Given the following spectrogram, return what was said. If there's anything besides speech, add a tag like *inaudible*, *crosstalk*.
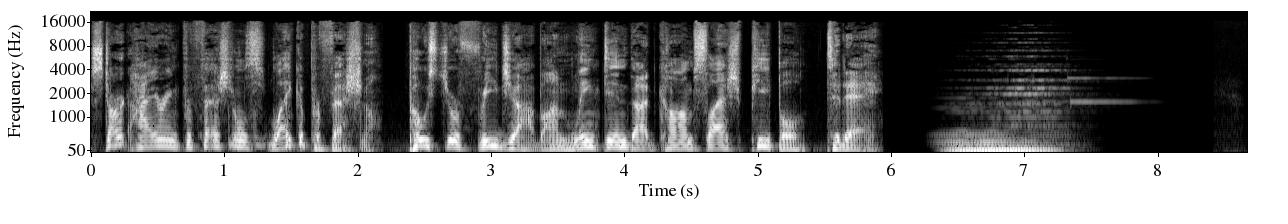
Start hiring professionals like a professional. Post your free job on linkedin.com/people slash people today.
